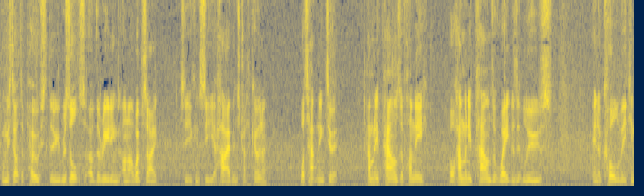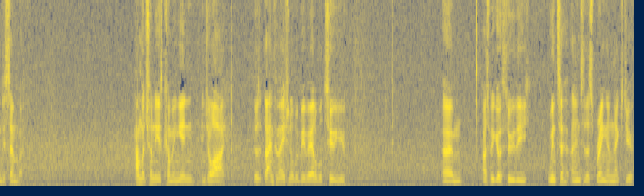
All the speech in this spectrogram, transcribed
when we start to post the results of the readings on our website so you can see a hive in Strathcona. What's happening to it? How many pounds of honey or how many pounds of weight does it lose in a cold week in December? How much honey is coming in in July? That information will be available to you um, as we go through the winter and into the spring and next year.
